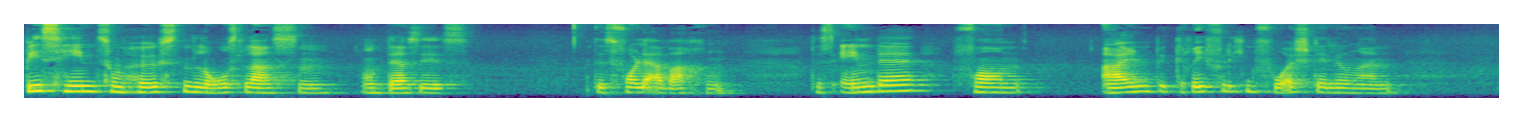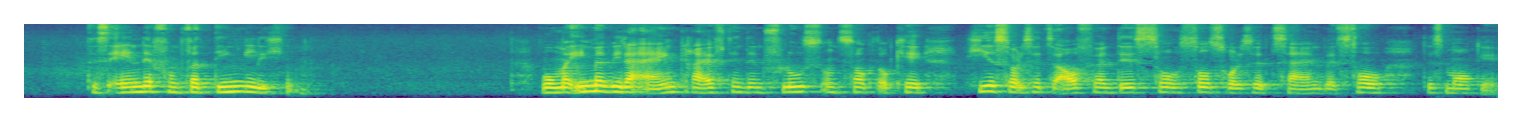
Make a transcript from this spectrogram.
bis hin zum höchsten Loslassen. Und das ist das volle Erwachen. Das Ende von allen begrifflichen Vorstellungen, das Ende von Verdinglichen, wo man immer wieder eingreift in den Fluss und sagt, okay, hier soll es jetzt aufhören, das, so, so soll es jetzt sein, weil so, das mag ich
